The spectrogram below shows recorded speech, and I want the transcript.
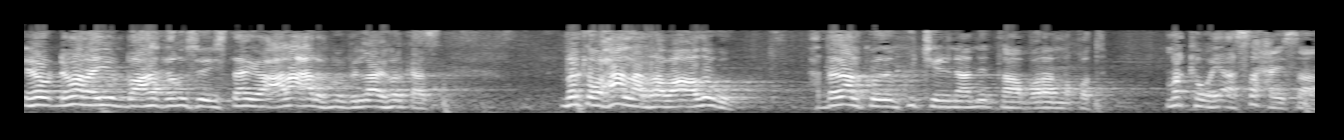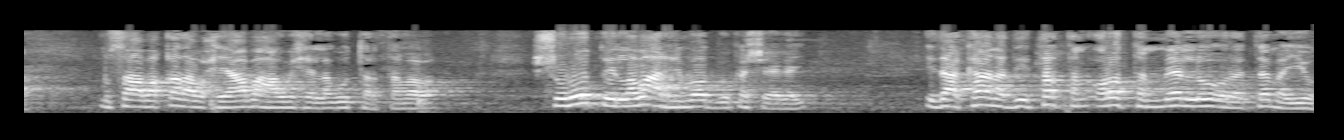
inuu dhimanayunbaa halkan u soo istaagay calaa calafmu bilaahi markaas marka waxaa la rabaa adugu dagaalkoodan ku jira inaad nin tababaran noqoto marka way asaxaysaa musaabaqada waxyaabaha wixii lagu tartamaba shuruudii laba arrimood buu ka sheegay. Idaa kaana dii tartan orotan meel loo orotamayo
